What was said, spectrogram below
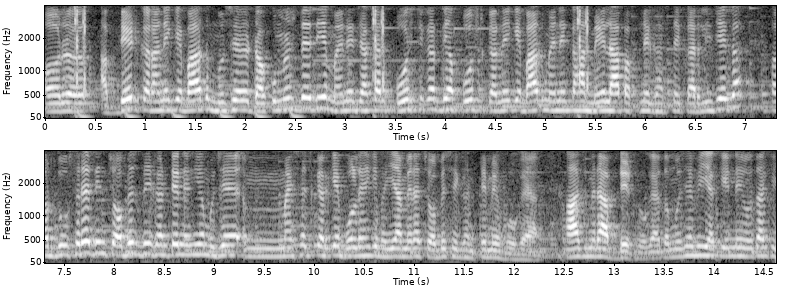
और अपडेट कराने के बाद मुझे डॉक्यूमेंट्स दे दिए, मैंने जाकर पोस्ट कर दिया। पोस्ट करने के बाद मैंने कहा, मेल आप अपने घर से कर लीजिएगा। और दूसरे दिन चौबीस भी घंटे नहीं है मुझे मैसेज करके बोल रहे हैं कि, भैया, मेरा चौबीस ही घंटे में हो गया। आज मेरा अपडेट हो गया। तो मुझे भी यकीन नहीं होता कि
